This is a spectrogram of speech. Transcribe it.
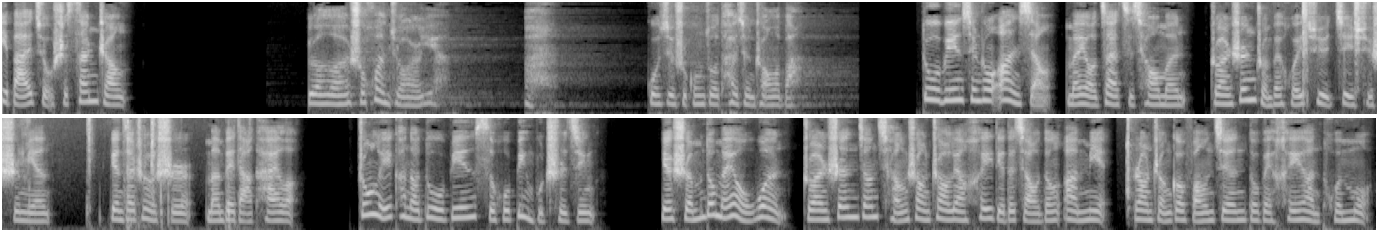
一百九十三章，原来是幻觉而已。唉，估计是工作太紧张了吧。杜宾心中暗想，没有再次敲门，转身准备回去继续失眠。便在这时，门被打开了。钟离看到杜宾，似乎并不吃惊，也什么都没有问，转身将墙上照亮黑碟的小灯按灭，让整个房间都被黑暗吞没。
